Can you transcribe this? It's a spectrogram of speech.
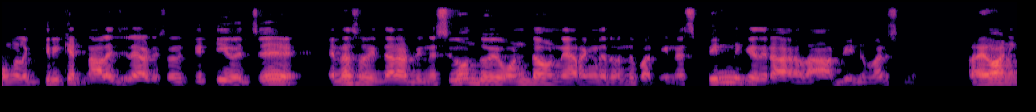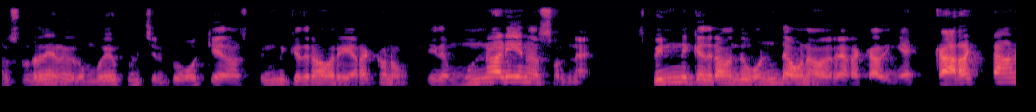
உங்களுக்கு கிரிக்கெட் நாலேஜில் அப்படின்னு சொல்லி திட்டி வச்சு என்ன சொல்லியிருந்தாரு அப்படின்னு சிவன் துவை ஒன் டவுன் இறங்குனது வந்து பாத்தீங்கன்னா ஸ்பின்னுக்கு எதிராக தான். அப்படின்ற மாதிரி சொன்னீங்க. ரயவா நீங்க சொல்றது எனக்கு ரொம்பவே பிடிச்சிருக்கு. ஓகே தான். ஸ்பின்னுக்கு எதிராக அவர் இறக்கணும். இதை முன்னாடியே நான் சொன்னேன். ஸ்பின்னுக்கு எதிராக வந்து ஒன் டவுன் அவர் இறக்காதீங்க. கரெக்டான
